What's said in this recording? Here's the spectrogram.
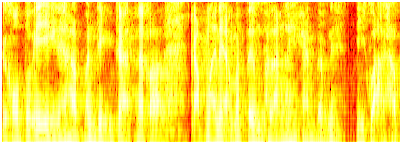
เป็นของตัวเองนะครับ มันถึงจะแล้วก็กลับมาเนี่ยมาเติมพลังให้กันแบบนี้ดีกว่าครับ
